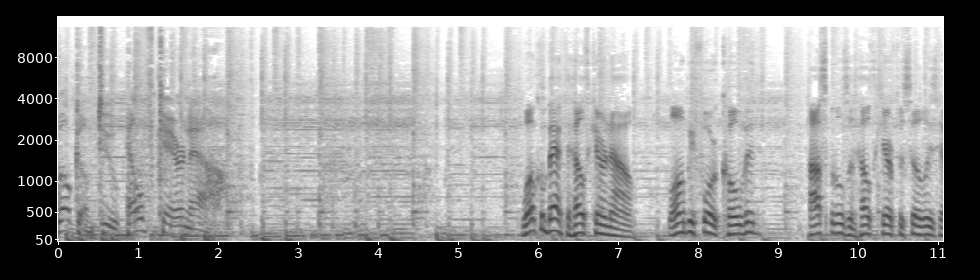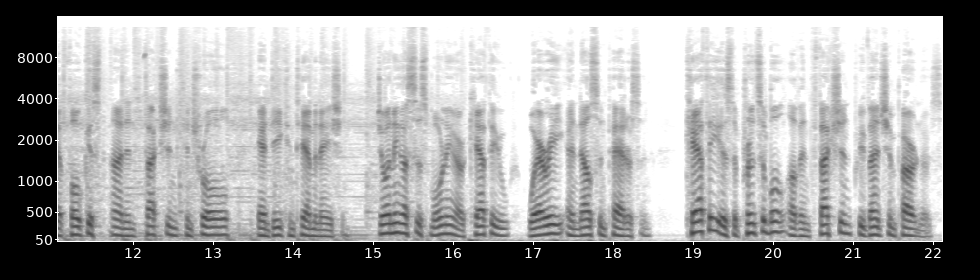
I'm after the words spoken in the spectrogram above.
Welcome to Healthcare Now. Welcome back to Healthcare Now. Long before COVID, hospitals and healthcare facilities have focused on infection control and decontamination. Joining us this morning are Kathy Warye and Nelson Patterson. Kathy is the principal of Infection Prevention Partners.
